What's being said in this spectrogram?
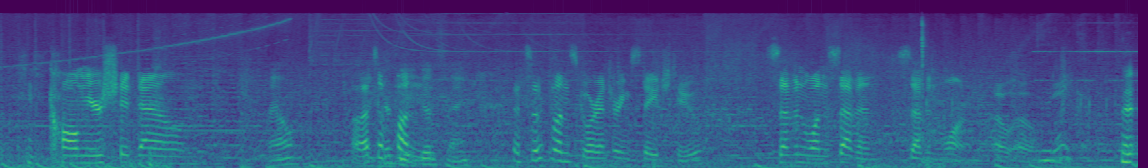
Calm your shit down. Well, Oh, that's it a fun. a good thing. That's a fun score entering stage two. Seven one seven seven one oh oh. Break.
